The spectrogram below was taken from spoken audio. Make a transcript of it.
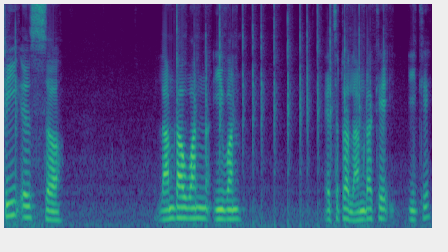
T is uh, lambda 1 E1 etc. lambda k E k.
